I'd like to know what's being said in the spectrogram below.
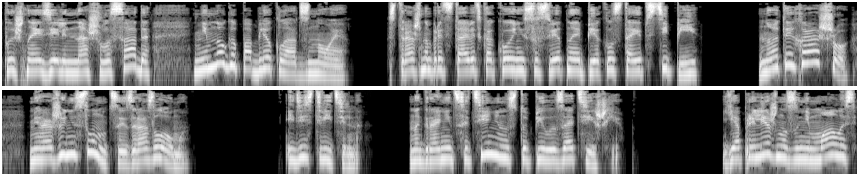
Пышная зелень нашего сада немного поблекла от зноя. Страшно представить, какое несусветное пекло стоит в степи. Но это и хорошо, миражи не сунутся из разлома. И действительно, на границе тени наступило затишье. Я прилежно занималась,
